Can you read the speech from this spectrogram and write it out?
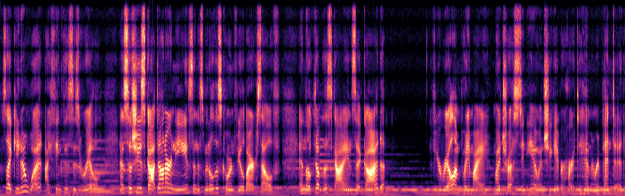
was like, you know what? I think this is real. And so she just got down on her knees in this middle of this cornfield by herself and looked up the sky and said, God, you're real, I'm putting my, my trust in you. And she gave her heart to him and repented.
